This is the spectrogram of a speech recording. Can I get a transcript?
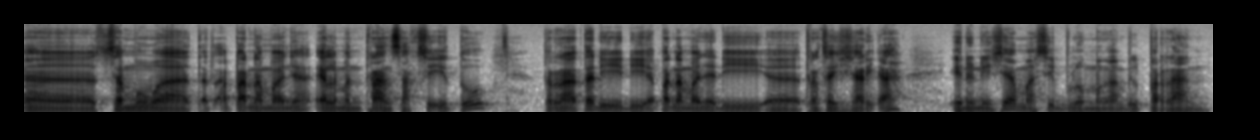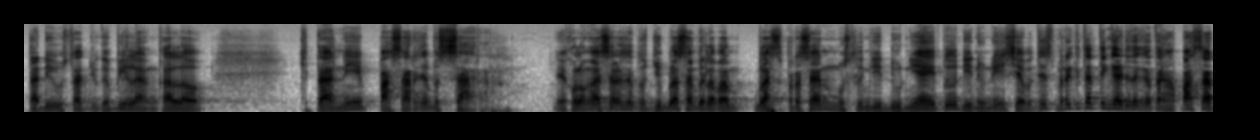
eh, semua apa namanya elemen transaksi itu ternyata di di apa namanya di eh, transaksi syariah Indonesia masih belum mengambil peran. Tadi Ustadz juga bilang kalau kita ini pasarnya besar. Ya kalau nggak salah 17 sampai 18 persen Muslim di dunia itu di Indonesia. Berarti sebenarnya kita tinggal di tengah-tengah pasar.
